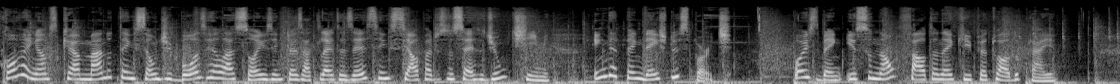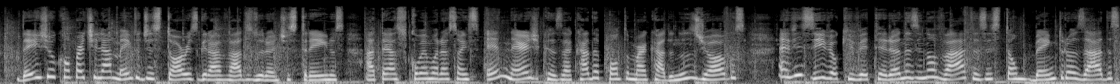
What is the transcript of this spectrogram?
convenhamos que a manutenção de boas relações entre as atletas é essencial para o sucesso de um time, independente do esporte. Pois bem, isso não falta na equipe atual do Praia. Desde o compartilhamento de stories gravados durante os treinos até as comemorações enérgicas a cada ponto marcado nos jogos, é visível que veteranas e novatas estão bem entrosadas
